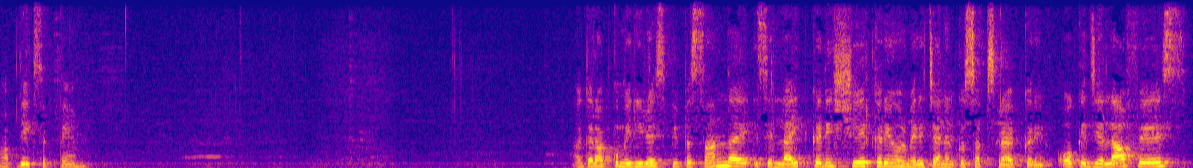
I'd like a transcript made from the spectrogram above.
आप देख सकते हैं। अगर आपको मेरी रेसिपी पसंद आए, इसे लाइक करें शेयर करें और मेरे चैनल को सब्सक्राइब करें। ओके जी, अल्लाह हाफिज़।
